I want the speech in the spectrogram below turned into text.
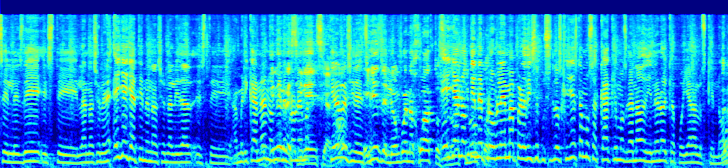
se les dé este la nacionalidad. Ella ya tiene nacionalidad este americana, no tiene, tiene, problema. residencia, Tiene ¿no? residencia. Ella es de León, Guanajuato. si Ella no tiene problema, pero dice, pues los que ya estamos acá, que hemos ganado dinero, hay que apoyar a los que no. O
